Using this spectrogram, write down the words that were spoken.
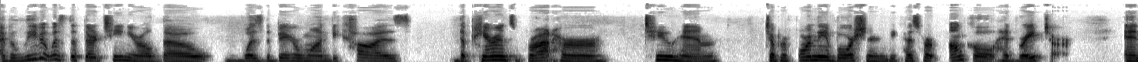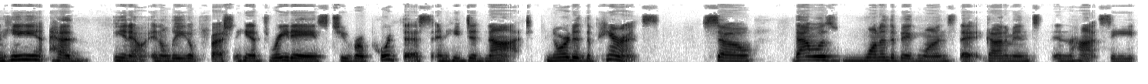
I believe it was the 13 year old though was the bigger one because the parents brought her to him to perform the abortion because her uncle had raped her, and he had you know, in a legal profession. He had three days to report this, and he did not, nor did the parents. So that was one of the big ones that got him in, in the hot seat.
